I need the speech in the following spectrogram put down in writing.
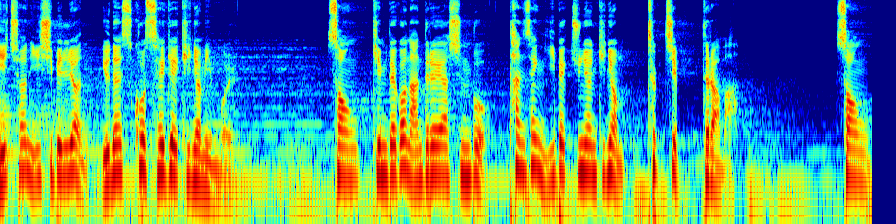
2021년 유네스코 세계 기념인물. 성 김대건 안드레아 신부 탄생 200주년 기념 특집 드라마. 성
